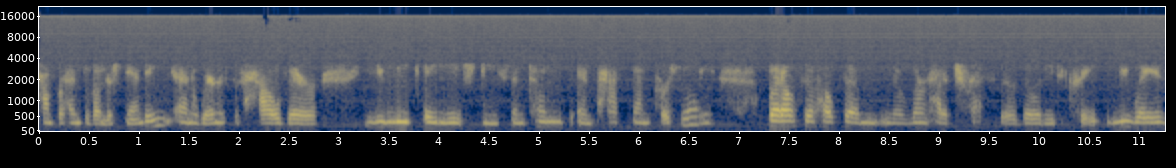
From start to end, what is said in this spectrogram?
comprehensive understanding and awareness of how their unique ADHD symptoms impact them personally, but also help them, you know, learn how to trust their ability to create new ways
